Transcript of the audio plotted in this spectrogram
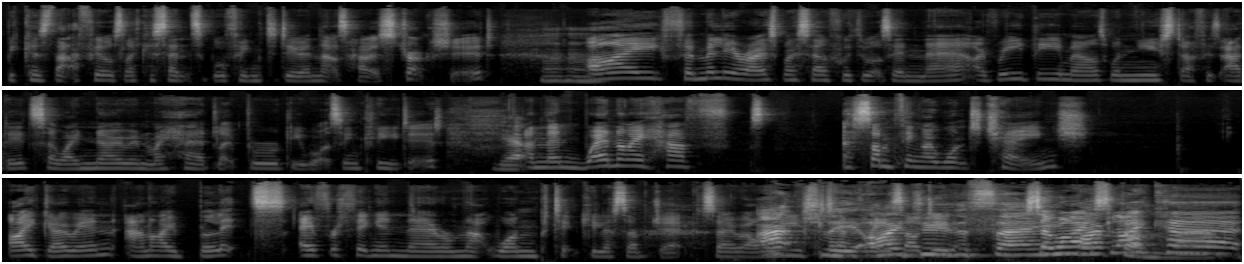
because that feels like a sensible thing to do, and that's how it's structured. Mm-hmm. I familiarise myself with what's in there. I read the emails when new stuff is added, so I know in my head like broadly what's included. Yeah. And then when I have something I want to change. I go in and I blitz everything in there on that one particular subject. So I'll Actually, I I'll do the- the same. So it's like, uh,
